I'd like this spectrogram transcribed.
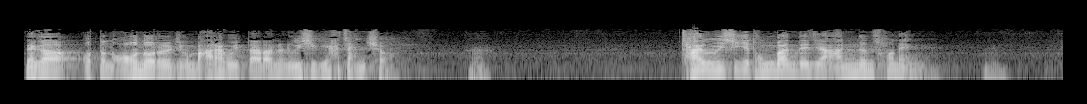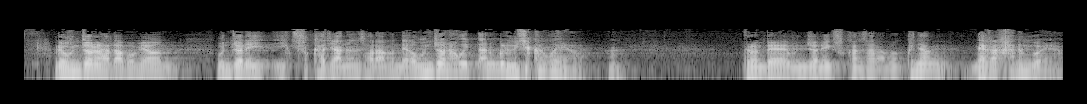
내가 어떤 언어를 지금 말하고 있다라는 의식이 하지 않죠. 자의식이 동반되지 않는 선행. 우리 운전을 하다 보면 운전에 익숙하지 않은 사람은 내가 운전하고 있다는 걸 의식하고 해요. 그런데 운전에 익숙한 사람은 그냥 내가 가는 거예요.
